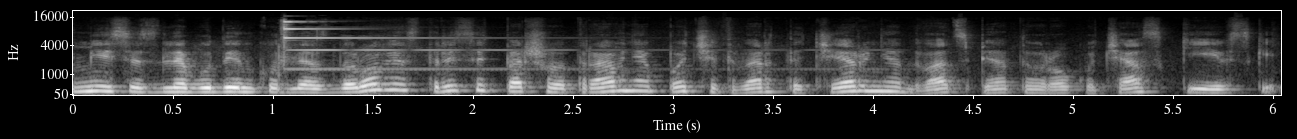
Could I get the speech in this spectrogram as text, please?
Місяць для будинку для здоров'я з 31 травня по 4 червня 2025 року. Час київський.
